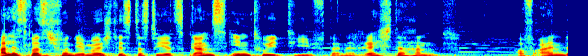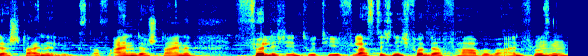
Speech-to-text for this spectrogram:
Alles, was ich von dir möchte, ist, dass du jetzt ganz intuitiv deine rechte Hand auf einen der Steine legst. Auf einen der Steine, völlig intuitiv, lass dich nicht von der Farbe beeinflussen, mhm.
